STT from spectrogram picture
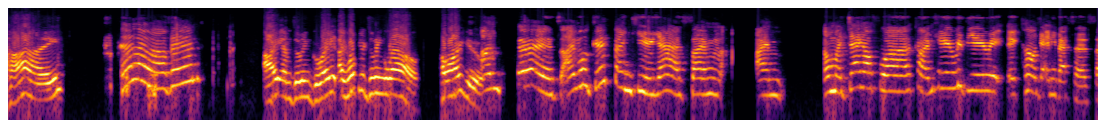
Hi. Hello, Alvin. I am doing great. I hope you're doing well. How are you? I'm good. I'm all good, thank you. Yes, I'm. I'm on my day off work. I'm here with you. It, it can't get any better. So,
